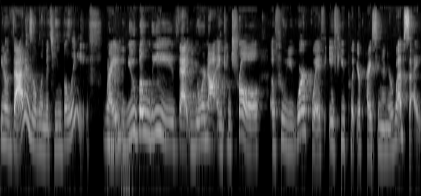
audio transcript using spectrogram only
you know, that is a limiting belief, right? Mm-hmm. You believe that you're not in control of who you work with if you put your pricing on your website.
